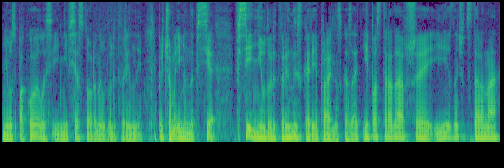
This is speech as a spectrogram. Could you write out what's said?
не успокоилась, и не все стороны удовлетворены. Причем именно все, все не удовлетворены, скорее правильно сказать, и пострадавшие, и, значит, сторона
